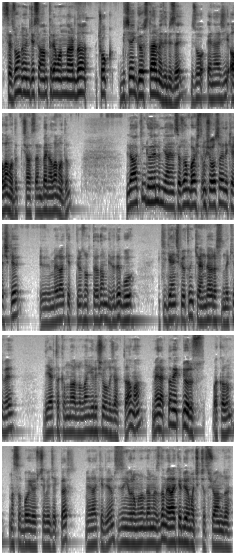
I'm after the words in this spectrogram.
Sezon öncesi antrenmanlarda çok bir şey göstermedi bize. Biz o enerjiyi alamadık. Şahsen ben alamadım. Lakin görelim yani sezon başlamış olsaydı keşke. E, merak ettiğimiz noktalardan biri de bu. iki genç pilotun kendi arasındaki ve diğer takımlarla olan yarışı olacaktı ama merakla bekliyoruz. Bakalım nasıl boy ölçebilecekler. Merak ediyorum. Sizin yorumlarınızı da merak ediyorum açıkçası şu anda.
